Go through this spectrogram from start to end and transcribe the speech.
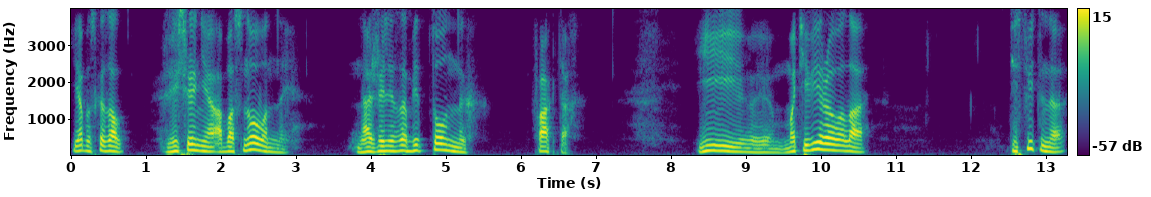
я бы сказал, решение обоснованное на железобетонных фактах и э, мотивировала действительно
